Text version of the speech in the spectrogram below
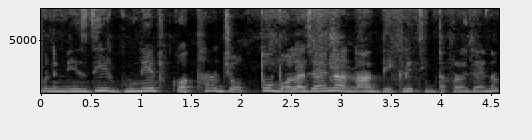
মানে মেজদির গুণের কথা যত বলা যায় না না দেখলে চিন্তা করা যায় না।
